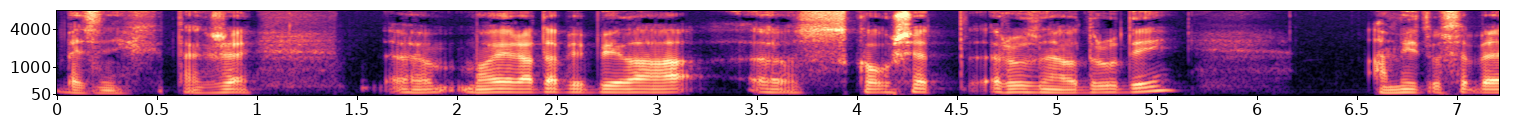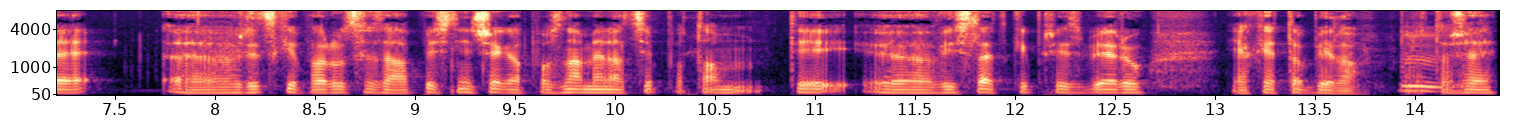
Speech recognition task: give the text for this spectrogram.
bez nich. Takže moje rada by byla zkoušet různé odrůdy a mít u sebe vždycky po ruce zápisniček a poznamenat si potom ty eh, výsledky při sběru, jaké to bylo. Hmm. Protože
